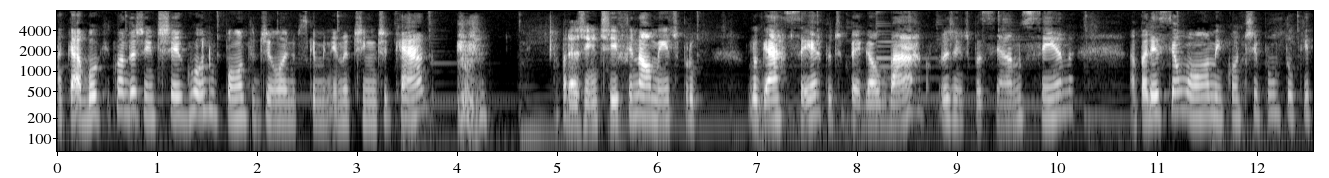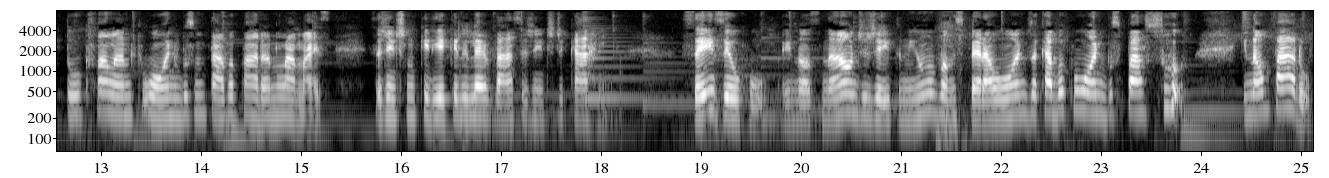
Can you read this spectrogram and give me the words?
acabou que quando a gente chegou no ponto de ônibus que a menina tinha indicado, para a gente ir finalmente para o lugar certo de pegar o barco para a gente passear no Sena, apareceu um homem com tipo um tuk-tuk falando que o ônibus não estava parando lá mais, se a gente não queria que ele levasse a gente de carrinho. Seis euro. E nós, não, de jeito nenhum, vamos esperar o ônibus. Acabou que o ônibus passou e não parou.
